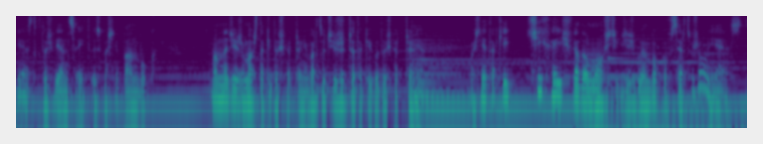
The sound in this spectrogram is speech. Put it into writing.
Jest ktoś więcej, to jest właśnie Pan Bóg. Mam nadzieję, że masz takie doświadczenie. Bardzo Ci życzę takiego doświadczenia. Właśnie takiej cichej świadomości gdzieś głęboko w sercu, że On jest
